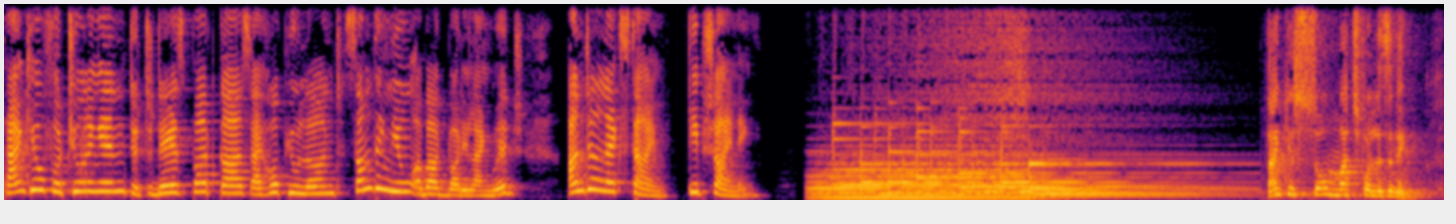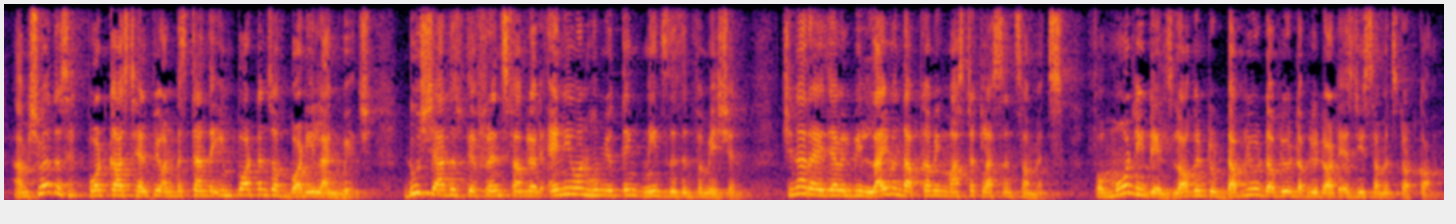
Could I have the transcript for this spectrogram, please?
Thank you for tuning in to today's podcast. I hope you learned something new about body language. Until next time, keep shining. Thank you so much for listening. I'm sure this podcast helped you understand the importance of body language. Do share this with your friends, family, or anyone whom you think needs this information. Chinna Raheja will be live in the upcoming masterclass and summits. For more details, log into www.sgsummits.com.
